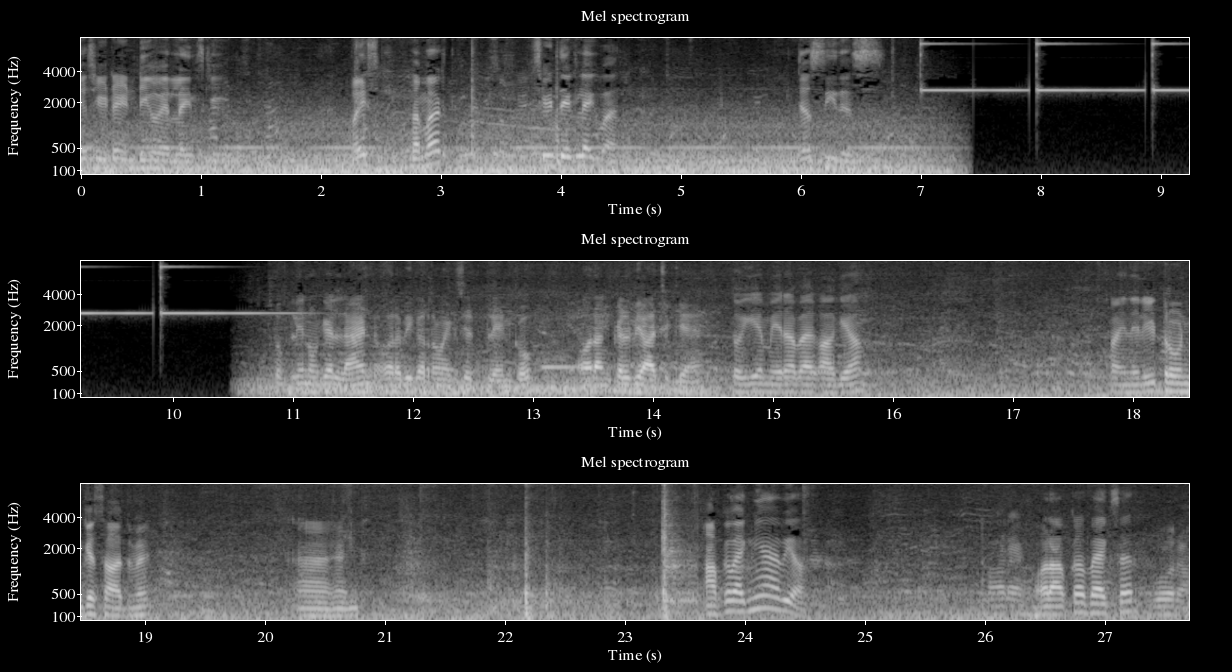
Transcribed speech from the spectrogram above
ये सीट है इंडिगो एयरलाइंस की। भाई समर सीट देख ले एक बार। जस्ट सी दिस तो प्लेन हो गया लैंड और अभी कर रहा हूँ एग्जिट प्लेन को और अंकल भी आ चुके हैं। तो ये मेरा बैग आ गया। फाइनली ड्रोन के साथ में। एंड आपका बैग नहीं आया भैया है। और आपका बैग सर वो रहा।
